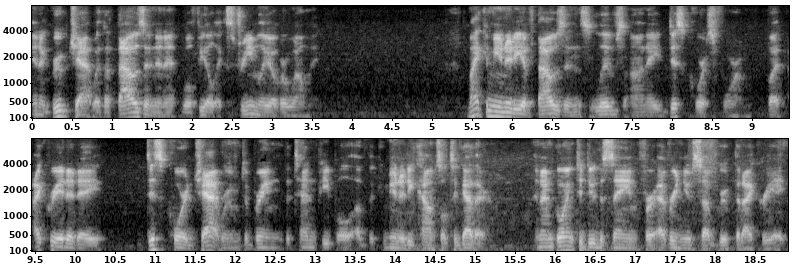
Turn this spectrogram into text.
In a group chat with a thousand in it will feel extremely overwhelming. My community of thousands lives on a discourse forum, but I created a Discord chat room to bring the 10 people of the community council together. And I'm going to do the same for every new subgroup that I create.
